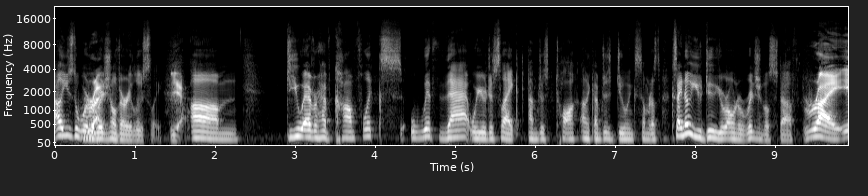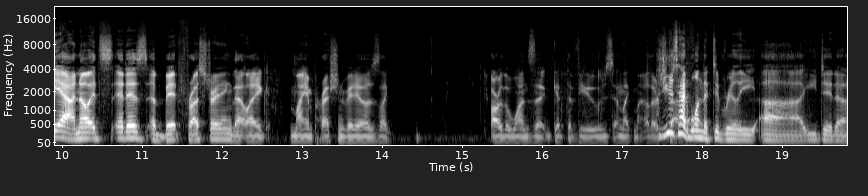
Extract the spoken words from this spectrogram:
I'll use the word Right. original very loosely. Yeah. Um, do you ever have conflicts with that, where you're just like, I'm just talk, like I'm just doing someone else? Because I know you do your own original stuff. Right. Yeah. No, it's it is a bit frustrating that like my impression videos like are the ones that get the views and like my other. Because you just stuff, had one that did really, uh, you did, uh,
